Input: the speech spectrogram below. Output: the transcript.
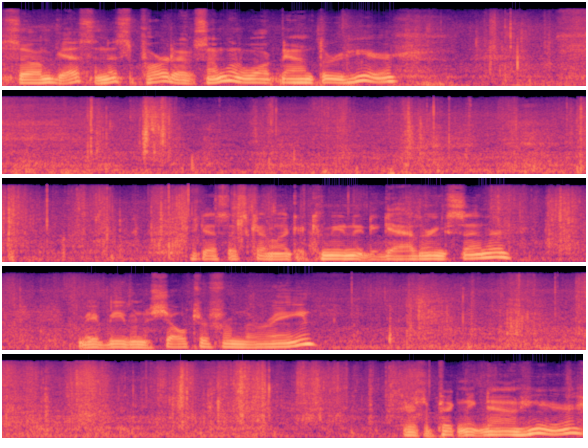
So I'm guessing this is part of it. So I'm gonna walk down through here. I guess it's kind of like a community gathering center. Maybe even a shelter from the rain. There's a picnic down here.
